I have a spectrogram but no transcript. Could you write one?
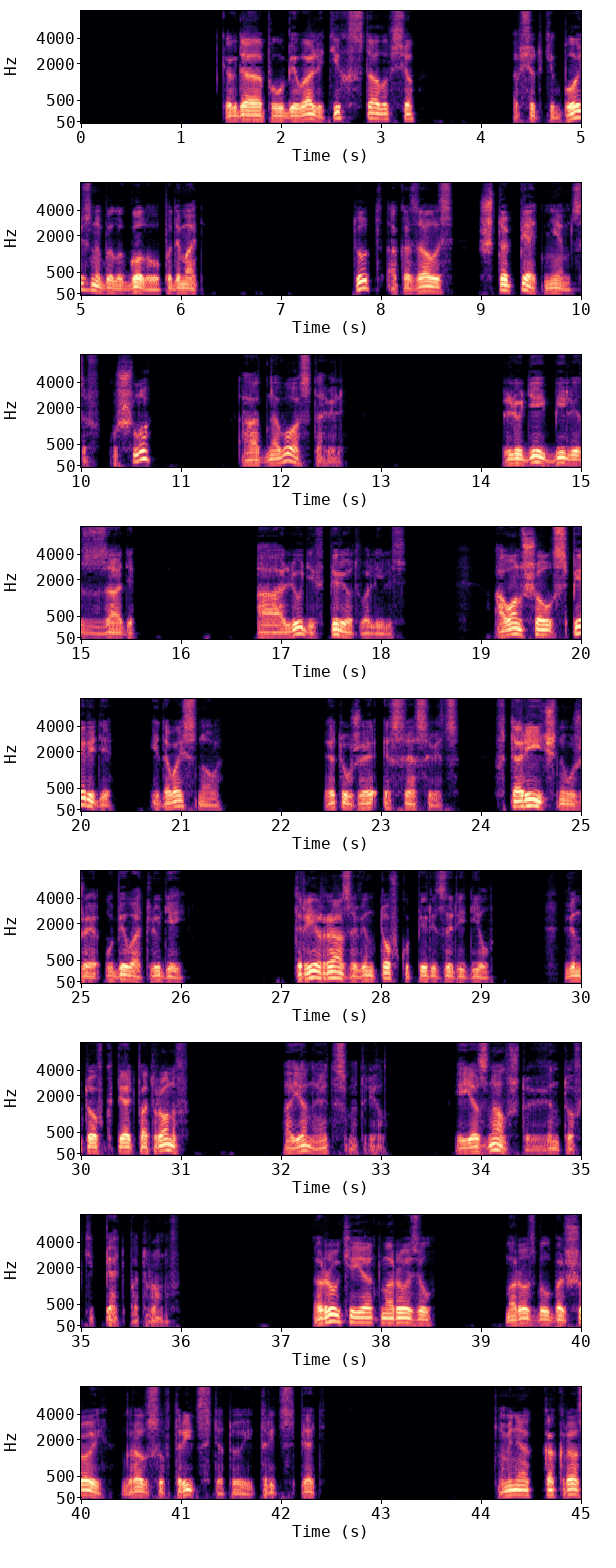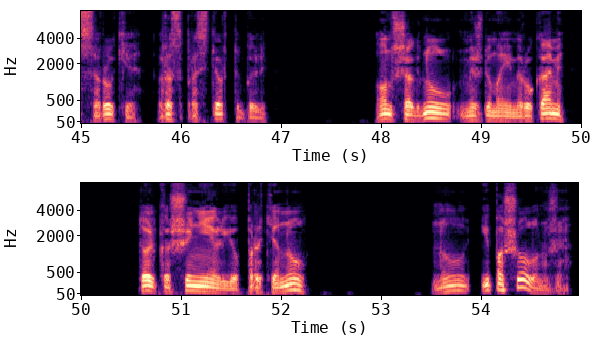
Когда поубивали, тихо стало все, а все-таки боязно было голову подымать. Тут оказалось, что пять немцев ушло, а одного оставили. Людей били сзади, а люди вперед валились. А он шел спереди и давай снова. Это уже эсэсовец. Вторично уже убивать людей. Три раза винтовку перезарядил. Винтовка пять патронов, а я на это смотрел. И я знал, что в винтовке пять патронов. Руки я отморозил. Мороз был большой, градусов тридцать, а то и тридцать пять. У меня как раз руки распростерты были. Он шагнул между моими руками, только шинелью протянул. Ну, и пошел он уже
